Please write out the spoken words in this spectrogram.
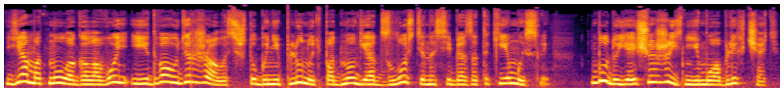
Я мотнула головой и едва удержалась, чтобы не плюнуть под ноги от злости на себя за такие мысли. Буду я еще жизнь ему облегчать.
